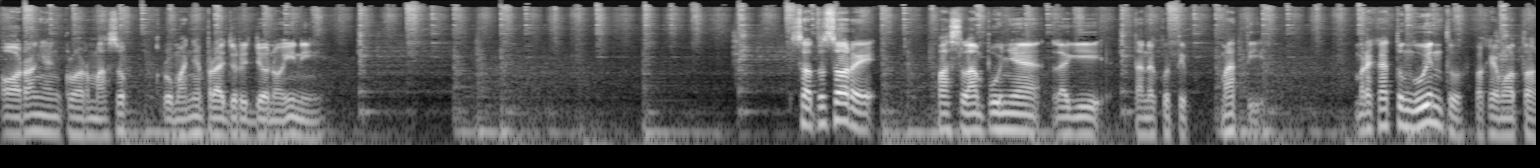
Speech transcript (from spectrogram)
orang yang keluar masuk rumahnya prajurit Jono ini. Suatu sore, pas lampunya lagi tanda kutip mati, mereka tungguin tuh pakai motor.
